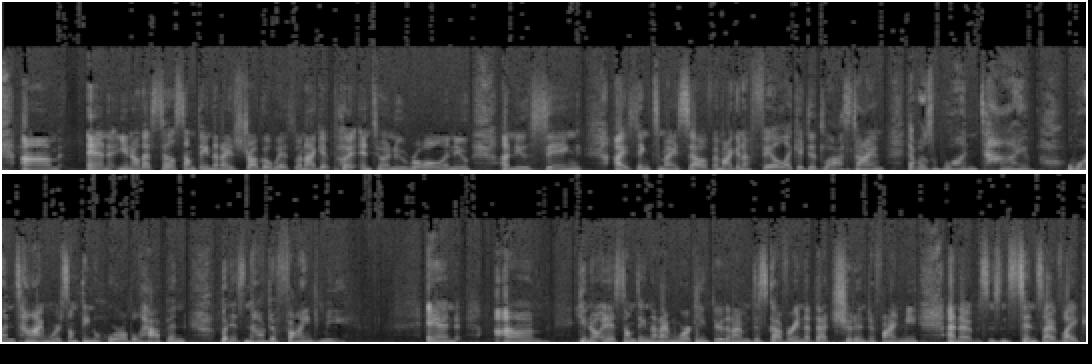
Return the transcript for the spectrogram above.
um, and you know that's still something that I struggle with when I get put into a new role, a new a new thing. I think to myself, "Am I going to fail like I did last time?" That was one time, one time where something horrible happened, but it's now defined me. And, um, you know, and it's something that I'm working through that I'm discovering that that shouldn't define me. And I've, since I've like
